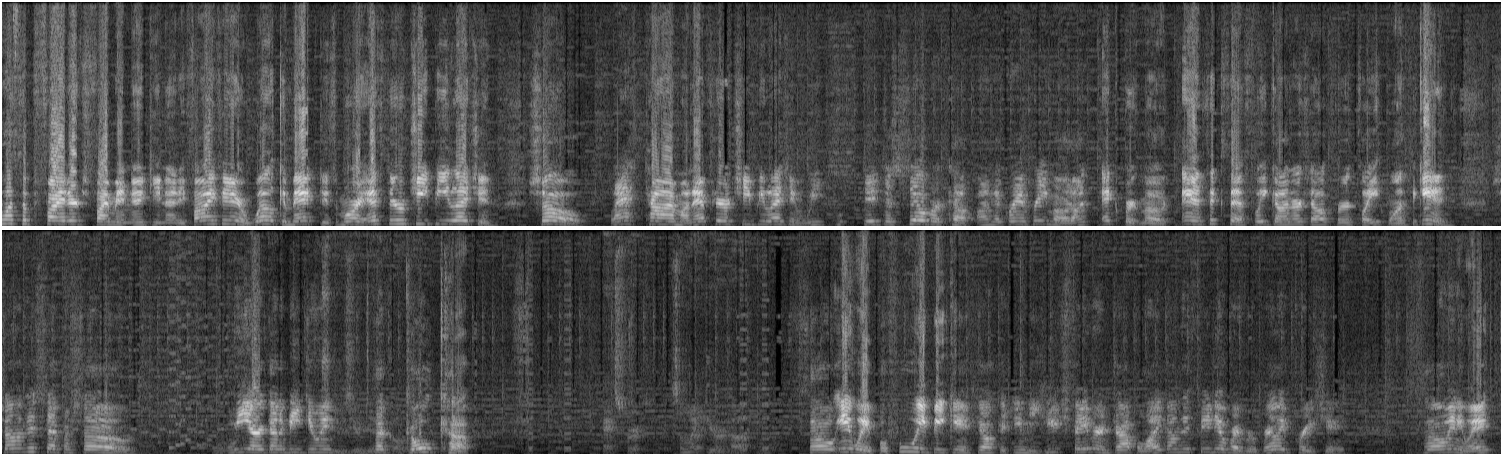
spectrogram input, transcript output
what's up fighters? Fireman 1995 here. Welcome back to some more F-Zero GP Legend. So, last time on F-Zero GP Legend, we did the Silver Cup on the Grand Prix mode on Expert mode and successfully got ourselves first place once again. So in this episode, we are going to be doing the Gold Cup. Expert, select your cup. So anyway, before we begin, if y'all could do me a huge favor and drop a like on this video, I would really appreciate it. So anyway,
